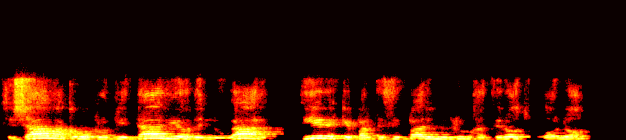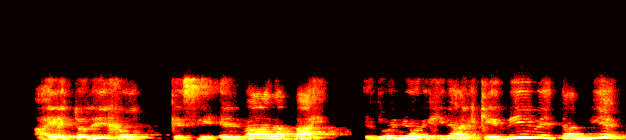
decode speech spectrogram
se llama como propietario del lugar, tiene que participar en el Rum Hatzerot o no. A esto dijo que si el Baal Bay, el dueño original, que vive también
